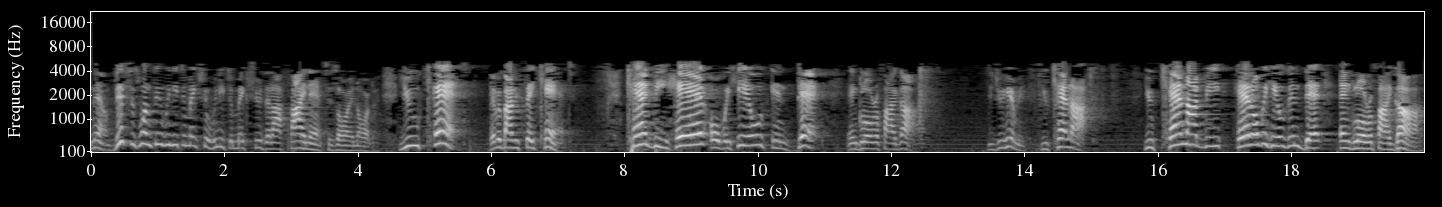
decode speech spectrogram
now this is one thing we need to make sure. We need to make sure that our finances are in order. You can't, everybody say can't, can't be head over heels in debt and glorify God. Did you hear me? You cannot. You cannot be head over heels in debt and glorify God.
